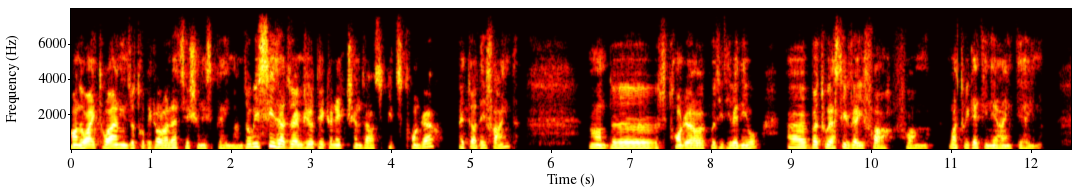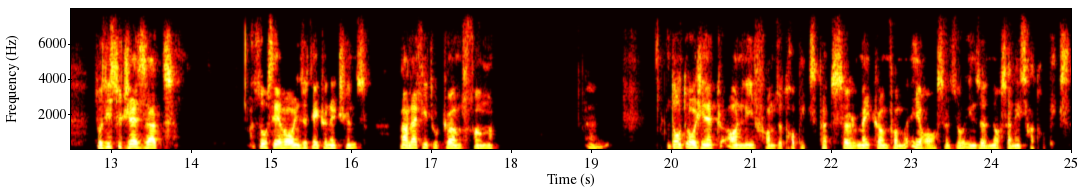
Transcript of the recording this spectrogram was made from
On the right one is the tropical relaxation experiment. So we see that the MJO connections are speed stronger, better defined and uh, stronger positive NAO, uh, but we are still very far from what we get in ERA interim. So this suggests that those errors in the teleconnections are likely to come from, um, don't originate only from the tropics, but uh, may come from errors also in the northern extratropics.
